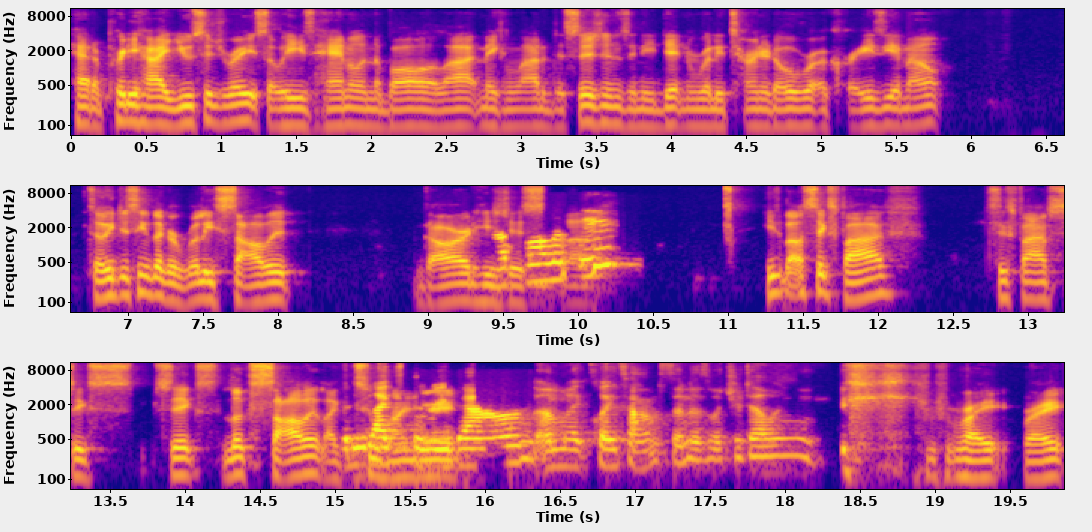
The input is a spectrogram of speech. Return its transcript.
Had a pretty high usage rate, so he's handling the ball a lot, making a lot of decisions, and he didn't really turn it over a crazy amount. So he just seems like a really solid guard. He's just uh, he's about six five, six five, six six. Looks solid, like two to rebound, unlike Klay Thompson, is what you're telling me. right, right.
